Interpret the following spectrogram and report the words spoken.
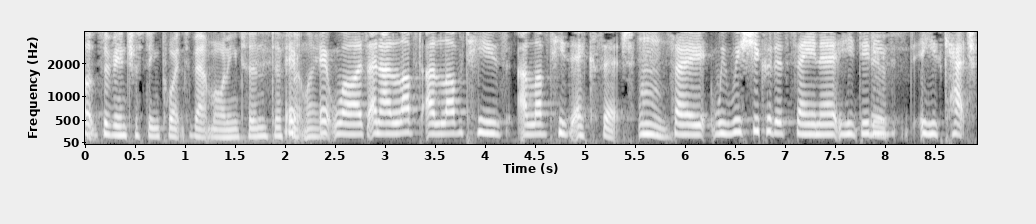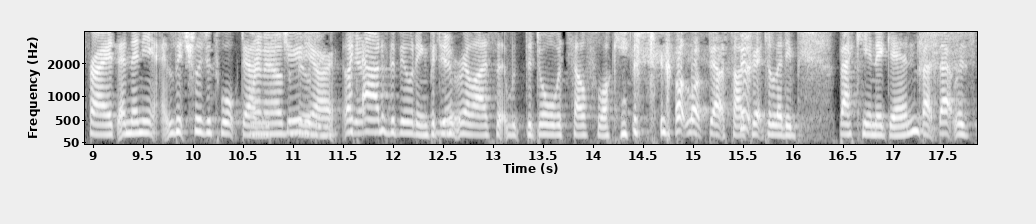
lots of interesting points about Mornington, definitely. It, it was, and I loved, I loved his, I loved his exit. So we wish you could have seen it. He did his his catchphrase, and then he literally just walked out Ran of the out of the studio, like Yep. out of the building, but didn't Yep. realise that the door was self locking, so got locked outside. So we had to let him back in again. But that was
